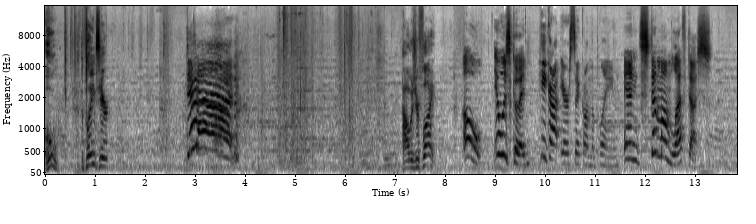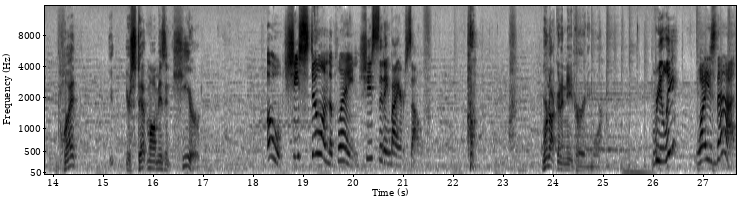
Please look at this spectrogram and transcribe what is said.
Oh, the plane's here. Dad! How was your flight? It was good. He got airsick on the plane. And stepmom left us. What? Your stepmom isn't here. Oh, she's still on the plane. She's sitting by herself. We're not gonna need her anymore. Really? Why is that?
